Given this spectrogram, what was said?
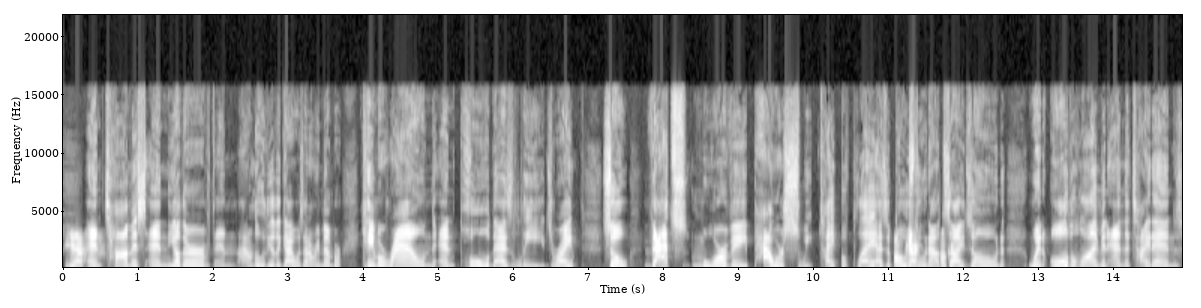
Yes. And Thomas and the other, and I don't know who the other guy was, I don't remember, came around and pulled as leads, right? So that's more of a power sweep type of play as opposed Okay, to an okay. outside zone when all the linemen and the tight ends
